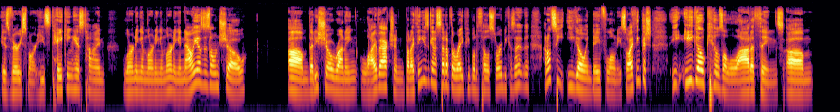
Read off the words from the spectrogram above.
is very smart. He's taking his time learning and learning and learning and now he has his own show um, that he's show running live action, but I think he's going to set up the right people to tell the story because I, I don't see ego in Dave Filoni. So I think this ego kills a lot of things. Um,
